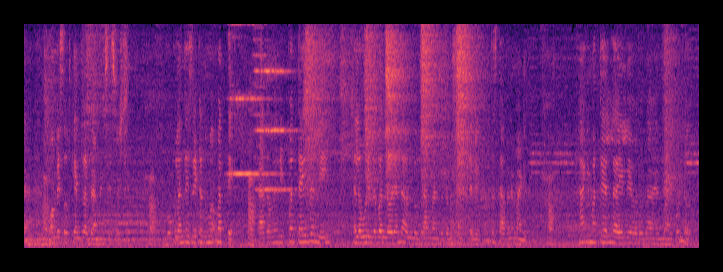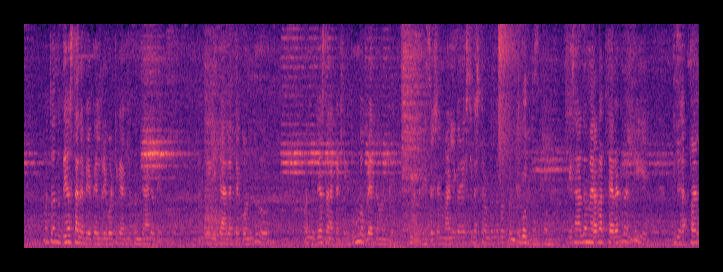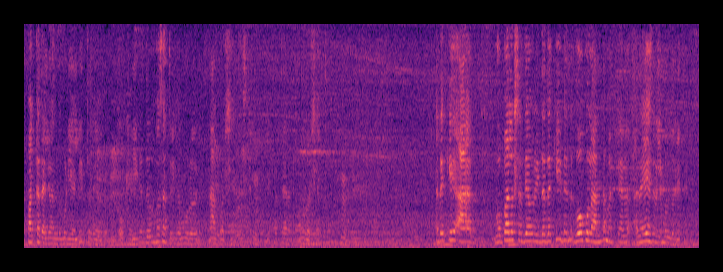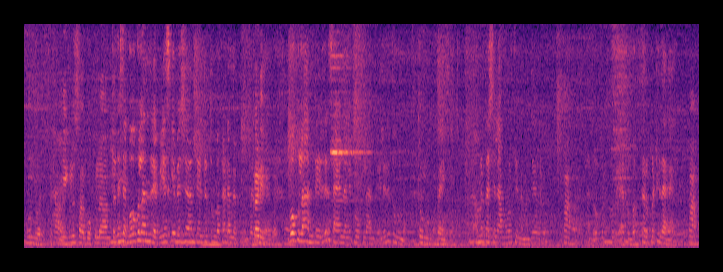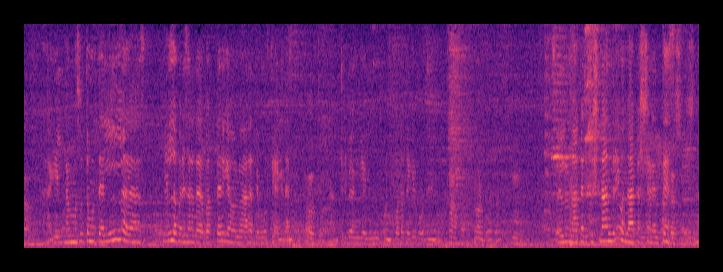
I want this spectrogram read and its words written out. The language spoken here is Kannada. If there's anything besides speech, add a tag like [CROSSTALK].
ಬಾಂಬೆ ಸೌತ್ ಕೇಂದ್ರ ಗ್ರಾಮೀಣ ಅಸೋಸಿಯೇಷನ್ ಹಾಂ. ಗೋಕುಲ ಅಂತ ಹೆಸರಿಟ್ಟದ್ದು ಮತ್ತೆ. ಹಾ. ಸಾವಿರದ ಒಂಬೈನೂರ ಇಪ್ಪತ್ತೈದರಲ್ಲಿ ಎಲ್ಲ ಊರಿಂದ ಬಂದವರೆಲ್ಲ ಒಂದು ಬ್ರಾಹ್ಮಣದ ಒಂದು ಸಂಸ್ಥೆ ಬೇಕು ಅಂತ ಸ್ಥಾಪನೆ ಮಾಡಿದರು. ಹಾಂ. ಹಾಗೆ ಮತ್ತೆ ಎಲ್ಲ ಇಲ್ಲಿ ಅವರು ಇದು ಮಾಡಿಕೊಂಡು ಮತ್ತೊಂದು ದೇವಸ್ಥಾನ ಬೇಕು ಎಲ್ಲರಿಗೂ ಒಟ್ಟಿಗೆ ಆಗ್ಲಿಕ್ಕೆ ಒಂದು ಜಾಗ ಬೇಕು. ಅಂತೇಳಿ ಜಾಗ ತಗೊಂಡು ಒಂದು ದೇವಸ್ಥಾನ ಕಟ್ಟಲಿಕ್ಕೆ ತುಂಬ ಪ್ರಯತ್ನ ಮಾಡಿದ್ರು ಅಂದರೆ ರಿಸರ್ಷನ್ ಮಾಡಲಿಕ್ಕೆ ಎಷ್ಟು ಕಷ್ಟ ಉಂಟು ಅಂತ ಗೊತ್ತುಂಟು. ಈಗ ಸಾವಿರದ ಒಂಬೈನೂರ ಅರವತ್ತೆರಡರಲ್ಲಿ ಇದು ಪಕ್ಕದಲ್ಲಿ ಒಂದು ಗುಡಿಯಲ್ಲಿ ಇತ್ತು ಓಕೆ. ಈಗದ್ದು ಹೊಸತು ಈಗ ಮೂರು ನಾಲ್ಕು ವರ್ಷ ಆಯ್ತು ಅಷ್ಟೇ. ಇಪ್ಪತ್ತೆರಡು ಮೂರು ವರ್ಷ ಆಯ್ತು. ಅದಕ್ಕೆ ಆ ಗೋಪಾಲಕೃಷ್ಣ ದೇವರು ಇದ್ದದಕ್ಕೆ ಇದನ್ನು ಗೋಕುಲ ಅಂತ ಮತ್ತೆ ಅದ- ಅದೇ ಹೆಸರಲ್ಲಿ ಮುಂದುವರಿತು ಈಗಲೂ ಸಹ ಗೋಕುಲ ಅಂತ ಗೋಕುಲ ಅಂದ್ರೆ ಬೇಸಿಗೆ ಬೇಸ ಅಂತ ಹೇಳಿದ್ರೆ ತುಂಬಾ ಕಡಿಮೆ ಗೋಕುಲ ಅಂತ ಹೇಳಿದ್ರೆ ಸಾಯನಲ್ಲಿ ಗೋಕುಲ ಅಂತ ಹೇಳಿದ್ರೆ ತುಂಬಾ. ತುಂಬ. ಅಮೃತಶಿಲಾ ಮೂರ್ತಿ ನಮ್ಮ ದೇವರು. ಅದೊಬ್ಬರು ಯಾರು ಭಕ್ತರು ಕೊಟ್ಟಿದ್ದಾರೆ. ಹಾಗೆ ನಮ್ಮ ಸುತ್ತಮುತ್ತ ಎಲ್ಲ ಎಲ್ಲ ಪರಿಸರದ ಭಕ್ತರಿಗೆ ಅವನು ಆರಾಧ್ಯ ಮೂರ್ತಿಯಾಗಿದ್ದಾನೆ. ಹೌದು. ತ್ರಿಭಂಗಿಯಲ್ಲಿ ನಿಂತ್ಕೊಂಡು ಫೋಟೋ ತೆಗಿಬೋದು ನೀವು. ನೋಡ್ಬೋದು. ಸೊ ಎಲ್ಲರೂ ಆಕರ್ಷ ಕೃಷ್ಣ ಅಂದರೆ ಒಂದು ಆಕರ್ಷಣೆ ಅಂತ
